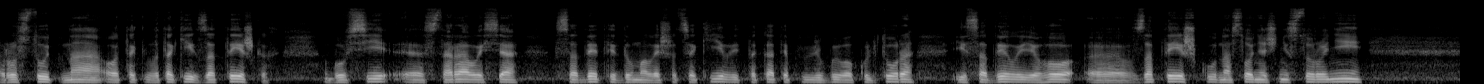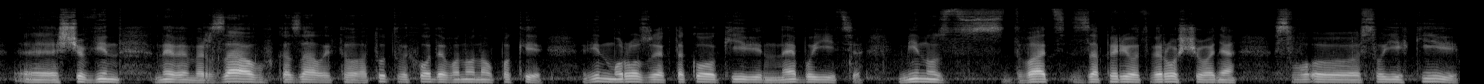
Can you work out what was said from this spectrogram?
ростуть на отак, в таких затишках, бо всі е, старалися садити, думали, що це Київ, така теплолюбива культура, і садили його в затишку на сонячній стороні, щоб він не вимерзав, казали то. А тут виходить воно навпаки. Він морозу як такого ківі не боїться. Мінус 20 за період вирощування е, своїх ківі.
